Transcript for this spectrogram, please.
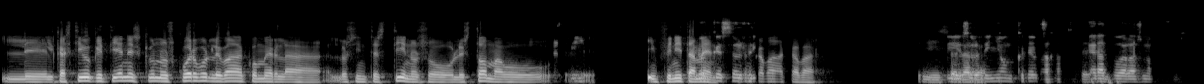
le, el castigo que tiene es que unos cuervos le van a comer la, los intestinos o el estómago eh, infinitamente, que es el nunca van a acabar. Sí, sí es el riñón, creo que era todas las noches.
